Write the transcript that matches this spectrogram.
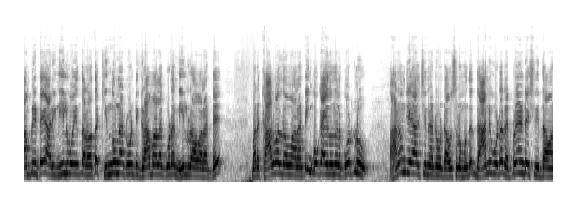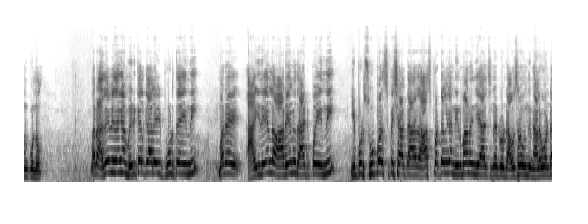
కంప్లీట్ అయ్యి ఆడికి నీళ్ళు పోయిన తర్వాత కింద ఉన్నటువంటి గ్రామాలకు కూడా నీళ్ళు రావాలంటే మరి కాలువలు తవ్వాలంటే ఇంకొక ఐదు వందల కోట్లు అనం చేయాల్సినటువంటి అవసరం ఉంది. దాన్ని కూడా రిప్రజెంటేషన్ ఇద్దామనుకున్నాం మరి అదేవిధంగా మెడికల్ కాలేజీ పూర్తయింది. మరి ఐదేళ్ళు ఆరేళ్ళు దాటిపోయింది. ఇప్పుడు సూపర్ స్పెషాలిటీ హాస్పిటల్గా నిర్మాణం చేయాల్సినటువంటి అవసరం ఉంది నల్గొండ.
